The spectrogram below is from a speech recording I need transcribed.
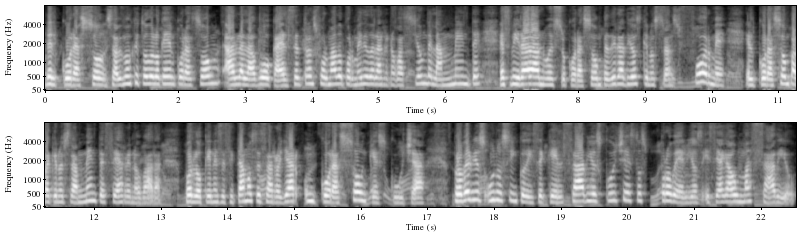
del corazón. Sabemos que todo lo que hay en el corazón habla la boca. El ser transformado por medio de la renovación de la mente es mirar a nuestro corazón, pedir a Dios que nos transforme el corazón para que nuestra mente sea renovada. Por lo que necesitamos desarrollar un corazón que escucha. Proverbios 1.5 dice que el sabio escuche estos proverbios y se haga aún más sabio.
